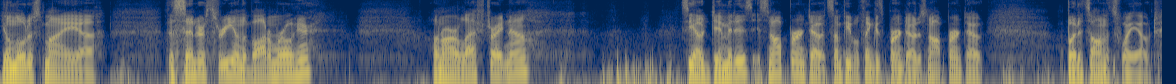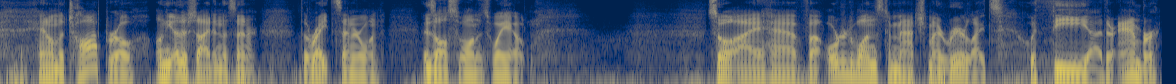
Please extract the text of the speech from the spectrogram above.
You'll notice my uh, the center three on the bottom row here on our left right now. See how dim it is? It's not burnt out. Some people think it's burnt out. It's not burnt out, but it's on its way out. And on the top row, on the other side in the center, the right center one is also on its way out. So I have uh, ordered ones to match my rear lights with the, uh, they're amber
